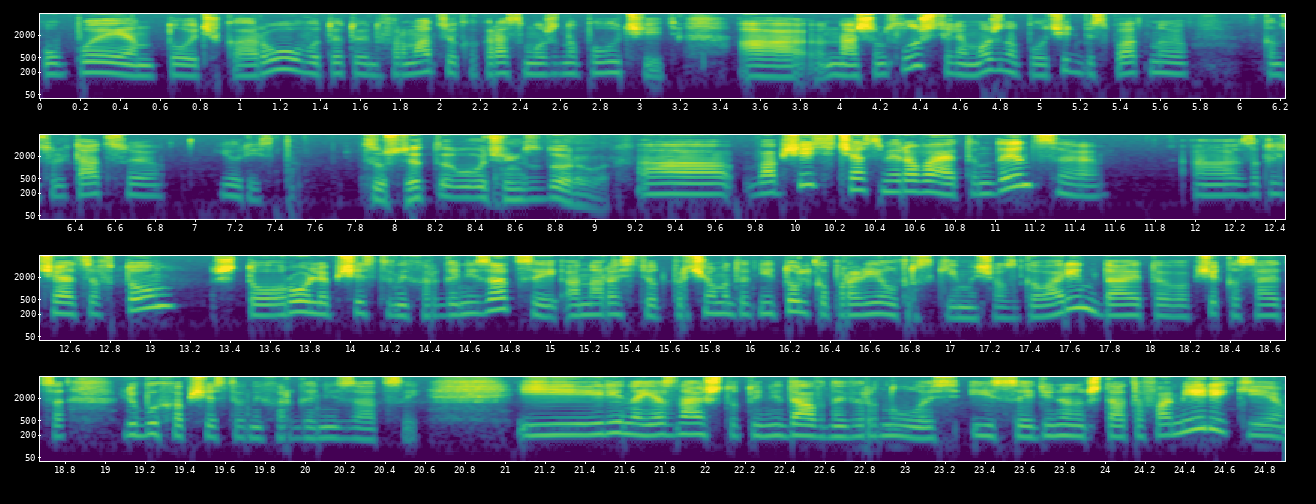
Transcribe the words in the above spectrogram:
upn.ru вот эту информацию как раз можно получить. А нашим слушателям можно получить бесплатную консультацию юриста. Слушайте, это очень здорово. А, вообще сейчас мировая тенденция заключается в том, что роль общественных организаций, она растет. Причем это не только про риэлторские мы сейчас говорим, да, это вообще касается любых общественных организаций. И, Ирина, я знаю, что ты недавно вернулась из Соединенных Штатов Америки.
